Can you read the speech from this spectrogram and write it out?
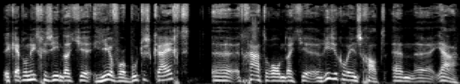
Ik heb nog niet gezien dat je hiervoor boetes krijgt. Uh, het gaat erom dat je een risico inschat. En uh, ja,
